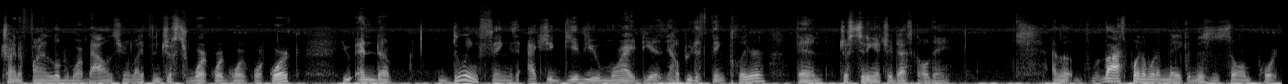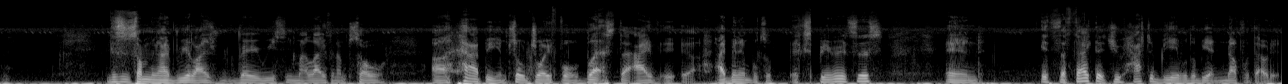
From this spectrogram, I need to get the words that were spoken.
trying to find a little bit more balance in your life than just work, work, work, work, work, you end up doing things that actually give you more ideas to help you to think clearer than just sitting at your desk all day. And the last point I want to make, and this is so important, this is something I've realized very recently in my life, and I'm so uh, happy. I'm so joyful, blessed that I've uh, I've been able to experience this, and it's the fact that you have to be able to be enough without it.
